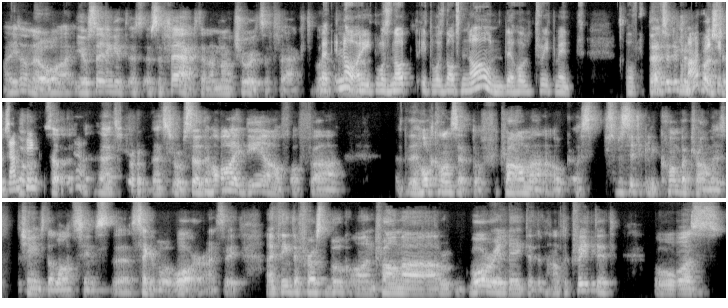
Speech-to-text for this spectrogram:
I don't know. You're saying it as, as, a fact, and I'm not sure it's a fact. But, but no, uh, it was not. It was not known the whole treatment. of That's a different traumatic. question. It's So- something. So, th- yeah. that's true. That's true. So the whole idea of of uh, the whole concept of trauma, or uh, specifically combat trauma, has changed a lot since the Second World War. I see. I think the first book on trauma, war related, and how to treat it, was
